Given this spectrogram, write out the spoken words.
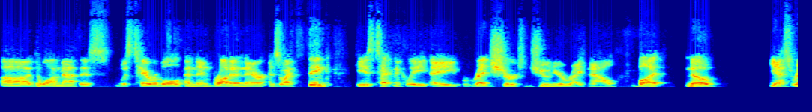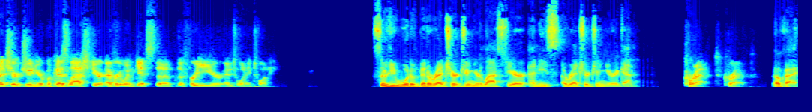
Uh, D'Wan Mathis was terrible, and then brought in there, and so I think he is technically a redshirt junior right now. But no, yes, redshirt junior because last year everyone gets the the free year in 2020. So he would have been a redshirt junior last year, and he's a redshirt junior again. Correct, correct. Okay.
